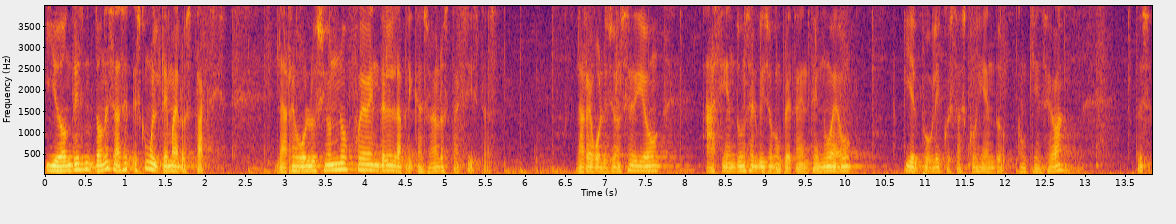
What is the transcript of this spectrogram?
y, dónde, dónde, se hace, es como el tema de los taxis. La revolución no fue venderle la aplicación a los taxistas. La revolución se dio haciendo un servicio completamente nuevo y el público está escogiendo con quién se va. Entonces,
